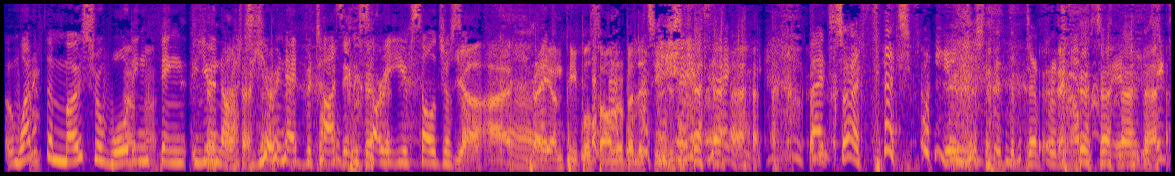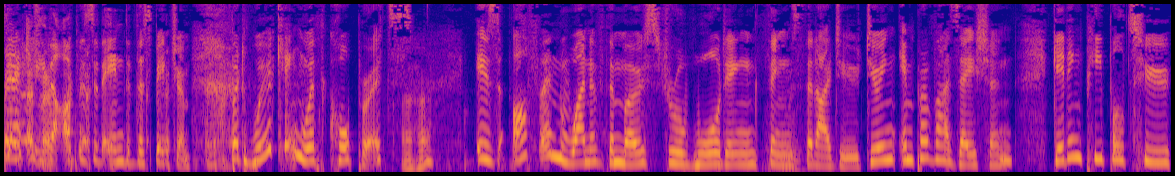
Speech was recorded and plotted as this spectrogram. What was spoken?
One of the most rewarding things, you're not, you're in advertising. Sorry, you've sold yourself. Yeah, yourself. I prey on people's vulnerabilities. exactly. But So it fits for you just at the different opposite end of the exactly the opposite end of the spectrum. But working with corporates Uh-huh. Is often one of the most rewarding things hmm. that I do. Doing improvisation, getting people to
